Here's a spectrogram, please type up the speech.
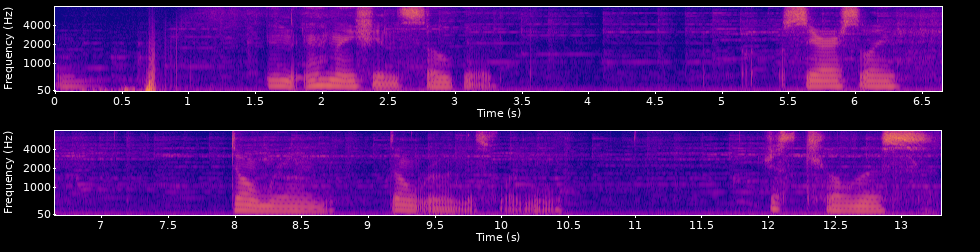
And, and the animation's so good. Seriously. Don't ruin, don't ruin this for me. Just kill this.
